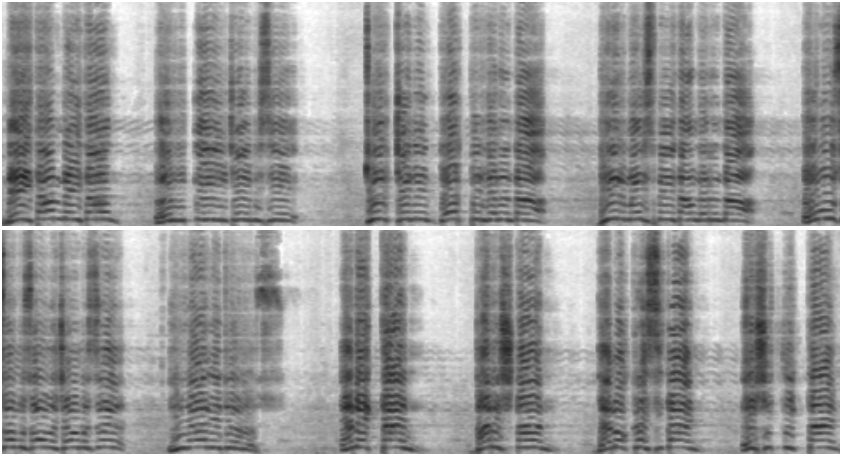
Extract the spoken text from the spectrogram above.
meydan meydan örgütleyeceğimizi Türkiye'nin dört bir yanında 1 Mayıs meydanlarında omuz omuza olacağımızı ilan ediyoruz. Emekten, barıştan, demokrasiden, eşitlikten,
